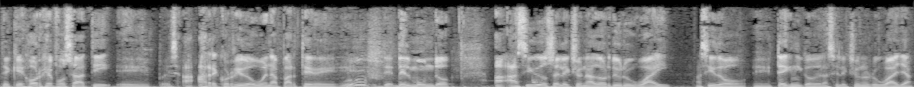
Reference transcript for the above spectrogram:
de que Jorge Fossati eh, pues, ha, ha recorrido buena parte de- de- del mundo, ha, ha sido seleccionador de Uruguay, ha sido eh, técnico de la selección uruguaya,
